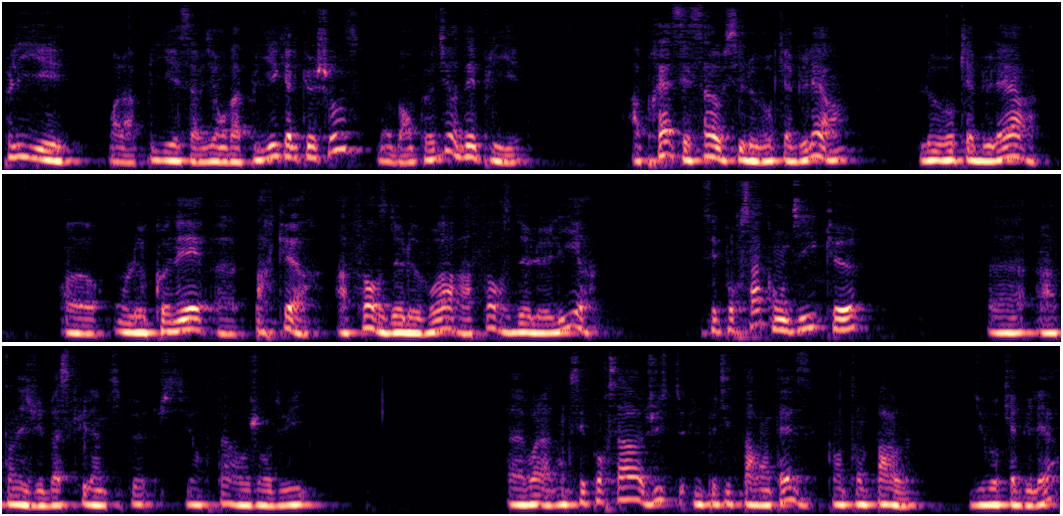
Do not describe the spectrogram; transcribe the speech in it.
plier, voilà, plier, ça veut dire on va plier quelque chose? Bon, ben on peut dire déplier. Après, c'est ça aussi le vocabulaire. Hein. Le vocabulaire, euh, on le connaît euh, par cœur, à force de le voir, à force de le lire. C'est pour ça qu'on dit que... Euh, attendez, je vais basculer un petit peu, je suis en retard aujourd'hui. voilà, donc c'est pour ça, juste une petite parenthèse, quand on parle du vocabulaire,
